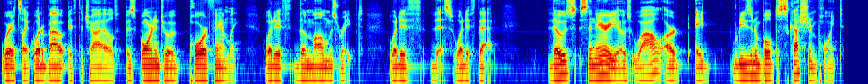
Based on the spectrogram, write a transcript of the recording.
where it's like, what about if the child is born into a poor family? What if the mom was raped? What if this? What if that? Those scenarios, while are a reasonable discussion point,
